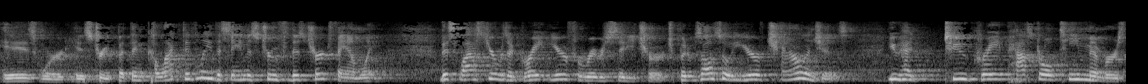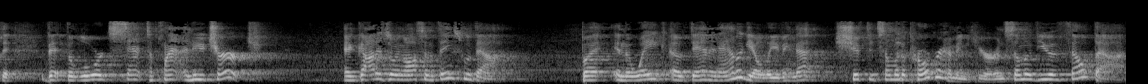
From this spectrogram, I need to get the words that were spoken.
His word, His truth. But then collectively, the same is true for this church family. This last year was a great year for River City Church, but it was also a year of challenges. You had two great pastoral team members that, that the Lord sent to plant a new church. And God is doing awesome things with that. But in the wake of Dan and Abigail leaving, that shifted some of the programming here. And some of you have felt that.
